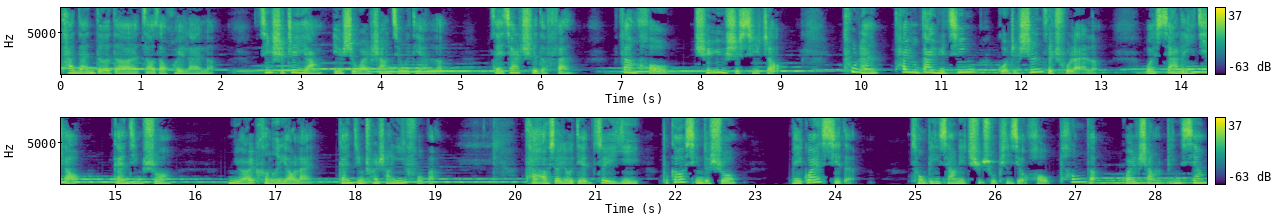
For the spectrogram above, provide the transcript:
他难得的早早回来了。即使这样，也是晚上九点了，在家吃的饭，饭后去浴室洗澡。突然，他用大浴巾裹着身子出来了，我吓了一跳，赶紧说：“女儿可能要来，赶紧穿上衣服吧。”他好像有点醉意，不高兴地说：“没关系的。”从冰箱里取出啤酒后，砰的关上了冰箱。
